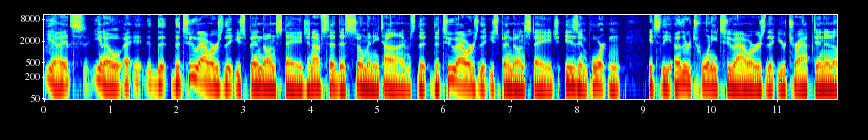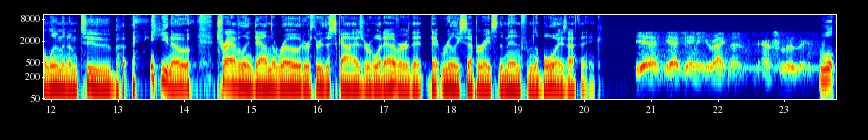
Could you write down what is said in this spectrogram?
Yeah, it's you know uh, it, the the two hours that you spend on stage, and I've said this so many times. The the two hours that you spend on stage is important. It's the other 22 hours that you're trapped in an aluminum tube, you know, traveling down the road or through the skies or whatever that that really separates the men from the boys. I think. Yeah, yeah, Jamie, you're right, man absolutely. Well,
